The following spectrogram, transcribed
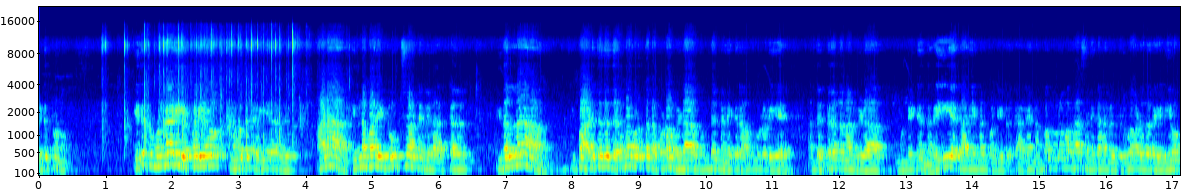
எடுக்கணும். இதுக்கு முன்னாடி எப்படியோ நமக்கு தெரியாது. ஆனா இந்த மாதிரி நூற்றாண்டு விழாக்கள் இதெல்லாம் இப்ப அடுத்தது தர்மபுரத்துல கூட விழா உண்டுன்னு நினைக்கிறேன். அவங்களுடைய அந்த பிறந்த நாள் விழா முன்னிட்டு நிறைய காரியங்கள் பண்ணிட்டு இருக்காங்க. நம்ம குருமகா சன்னிதானங்கள் திருவாவடுதுறையிலையும்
